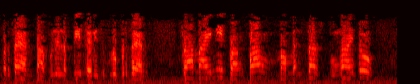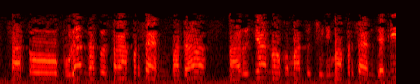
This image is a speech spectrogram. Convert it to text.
persen, tak boleh lebih dari 10 persen. Selama ini bank-bank mementas bunga itu satu bulan satu setengah persen, harusnya 0,75 persen. Jadi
